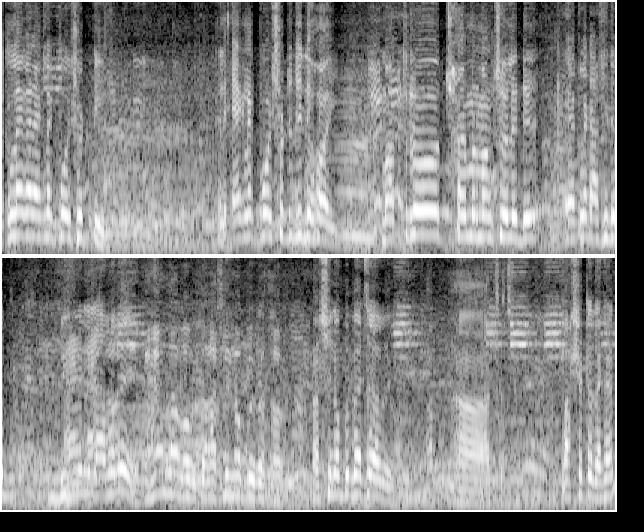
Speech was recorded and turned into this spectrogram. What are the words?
এক লাখ আর এক লাখ পঁয়ষট্টি। তাহলে এক লাখ পঁয়ষট্টি যদি হয় মাত্র ছয় মন মাংস হলে এক লাখ আশিতে বিক্রি লাভ হবে? হ্যাঁ লাভ হবে আশি নব্বই বেচা হবে। আশি নব্বই বেচা হবে? আচ্ছা আচ্ছা। পাশেরটা দেখান।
